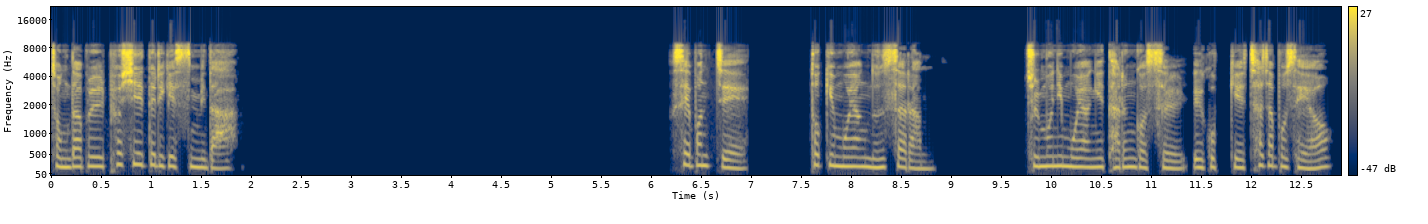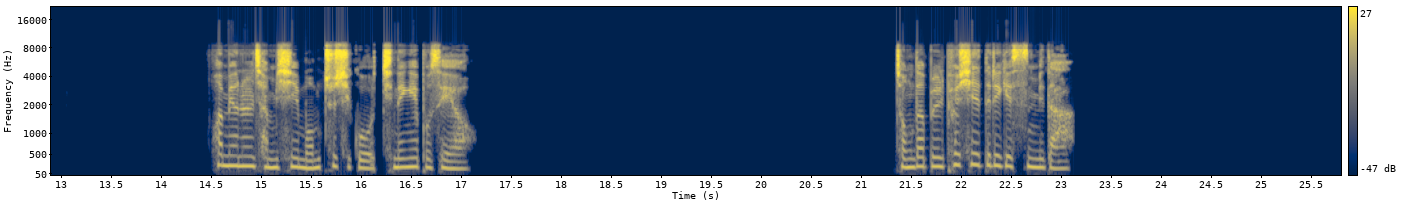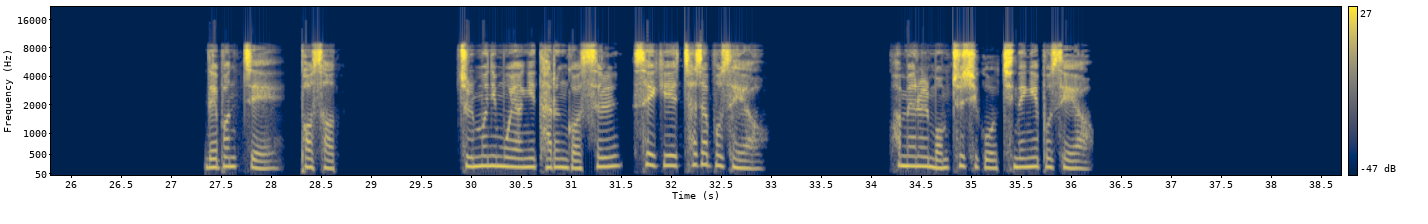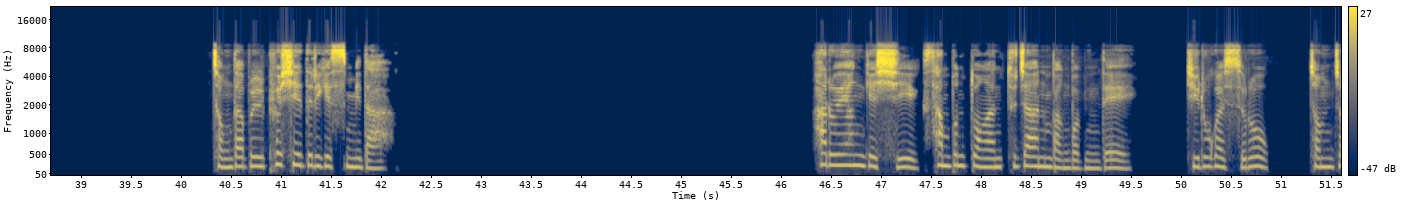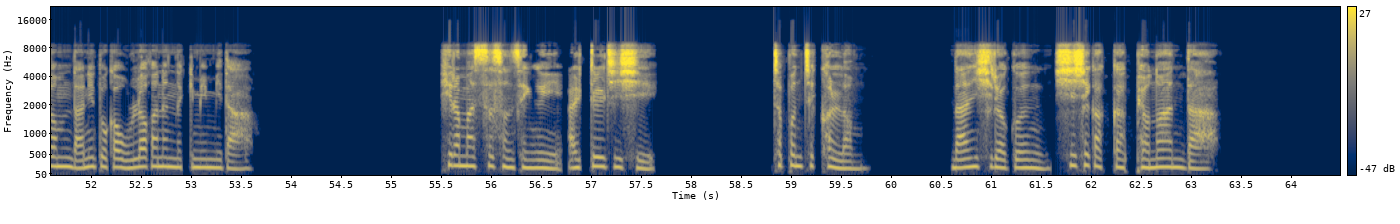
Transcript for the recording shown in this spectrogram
정답을 표시해 드리겠습니다. 세 번째, 토끼 모양 눈사람. 줄무늬 모양이 다른 것을 일곱 개 찾아보세요. 화면을 잠시 멈추시고 진행해 보세요. 정답을 표시해 드리겠습니다. 네 번째, 버섯. 줄무늬 모양이 다른 것을 세 개 찾아보세요. 화면을 멈추시고 진행해 보세요. 정답을 표시해 드리겠습니다. 하루에 한 개씩 3분 동안 투자하는 방법인데 뒤로 갈수록 점점 난이도가 올라가는 느낌입니다. 히라마스 선생의 알뜰 지식 첫 번째 컬럼 난 시력은 시시각각 변화한다.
